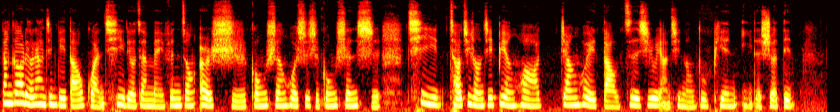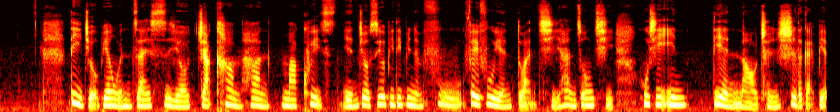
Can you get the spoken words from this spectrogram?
当高流量经鼻导管气流在每分钟二十公升或四十公升时，气潮气容积变化将会导致吸入氧气浓度偏移的设定。第九篇文摘是由 Jackam 和 Marquis 研究 COPD 病人复肺复原短期和中期呼吸音。电脑程式的改变，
